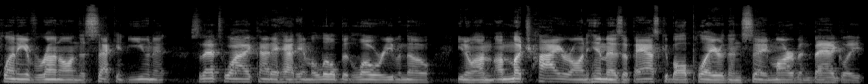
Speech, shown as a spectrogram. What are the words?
plenty of run on the second unit. So that's why I kind of had him a little bit lower, even though you know I'm, I'm much higher on him as a basketball player than say Marvin Bagley.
